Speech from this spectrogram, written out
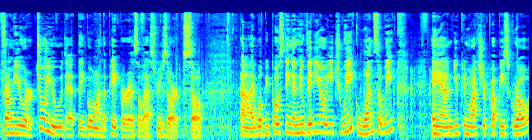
from you or to you that they go on the paper as a last resort. So uh, I will be posting a new video each week, once a week, and you can watch your puppies grow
